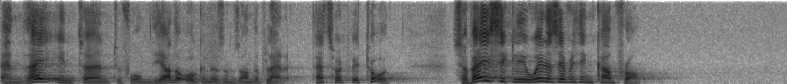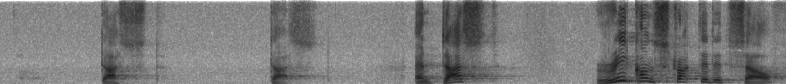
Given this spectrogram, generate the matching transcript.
and they in turn to form the other organisms on the planet. That's what we're taught. So basically, where does everything come from? Dust. Dust. And dust reconstructed itself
